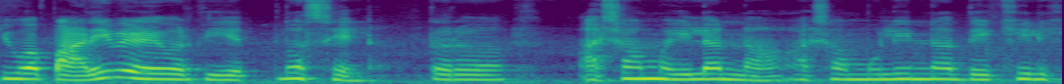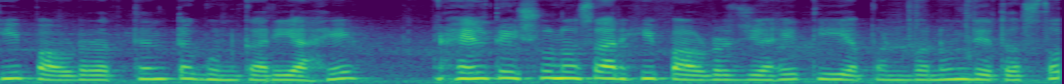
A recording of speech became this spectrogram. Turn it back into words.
किंवा पाळी वेळेवरती येत नसेल तर अशा महिलांना अशा मुलींना देखील ही पावडर अत्यंत गुणकारी आहे. हेल्थ इश्यूनुसार ही पावडर जी आहे ती आपण बनवून देत असतो.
